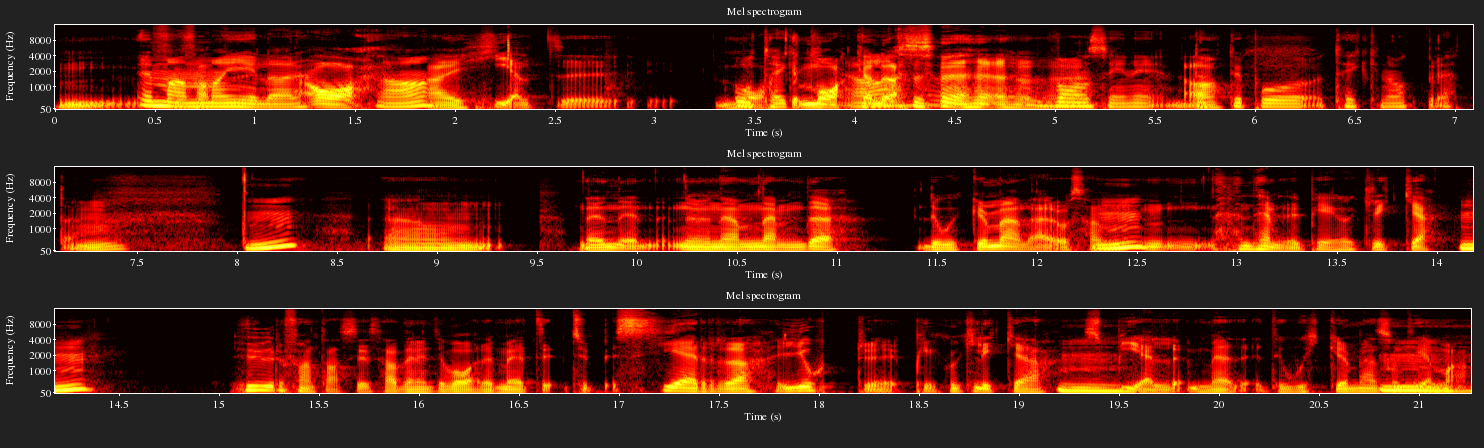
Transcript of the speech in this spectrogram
mm, En man man gillar. Ja, Ja. han är helt eh, Otäck. makalös. Ja, vansinnig. Ja. Duktig på att teckna och berätta. Mm. Mm. Um, nu när jag nämnde The Wicker Man där och sen Mm. nämnde PK Klicka. Mm. Hur fantastiskt hade det inte varit med ett typ Sierra-gjort eh, PK Klicka-spel med The Wicker Man som Mm. tema?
